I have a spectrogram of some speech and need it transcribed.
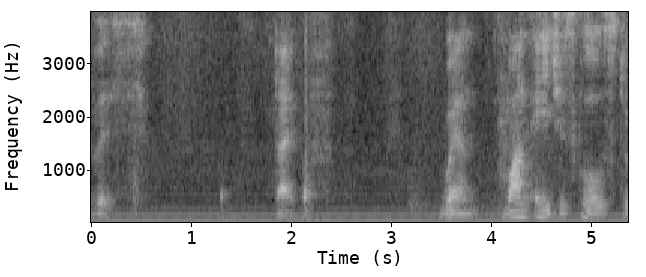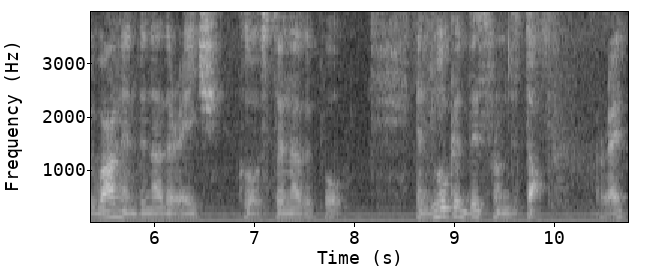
this type of when one edge is close to one and another edge close to another pole and look at this from the top all right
